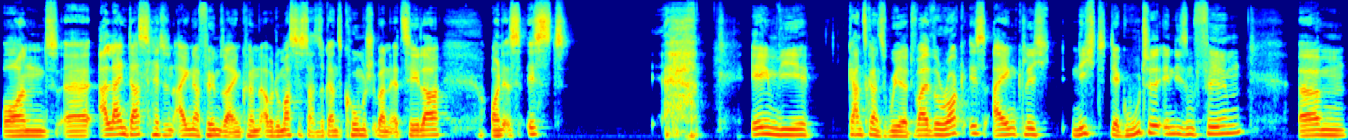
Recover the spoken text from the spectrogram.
Und äh, allein das hätte ein eigener Film sein können, aber du machst es dann so ganz komisch über einen Erzähler. Und es ist ach, irgendwie ganz, ganz weird, weil The Rock ist eigentlich nicht der Gute in diesem Film. Ähm,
